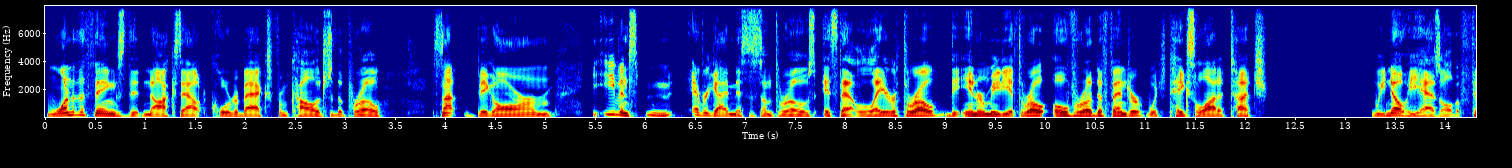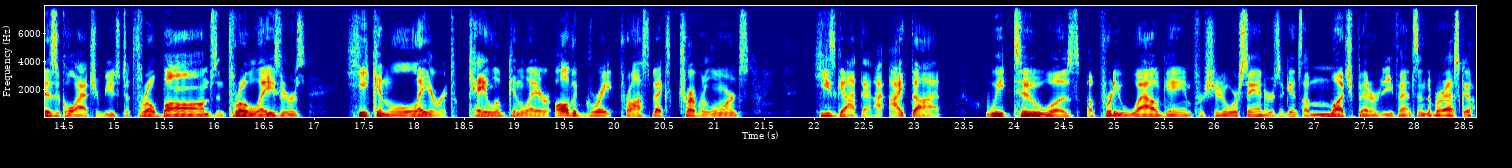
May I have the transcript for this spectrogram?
One of the things that knocks out quarterbacks from college to the pro, it's not big arm. Even every guy misses some throws. It's that layer throw, the intermediate throw over a defender, which takes a lot of touch. We know he has all the physical attributes to throw bombs and throw lasers. He can layer it. Caleb can layer all the great prospects. Trevor Lawrence, he's got that. I, I thought week two was a pretty wow game for Shedeur Sanders against a much better defense in Nebraska.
